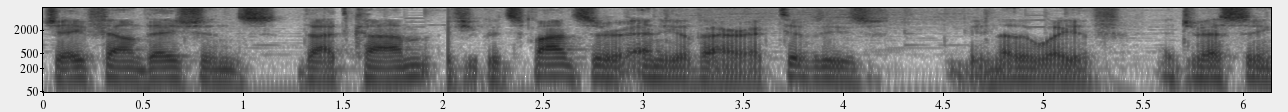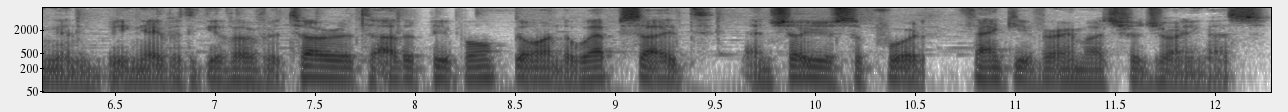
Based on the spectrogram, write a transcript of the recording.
jfoundations.com. If you could sponsor any of our activities, be another way of addressing and being able to give over Torah to other people. Go on the website and show your support. Thank you very much for joining us.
